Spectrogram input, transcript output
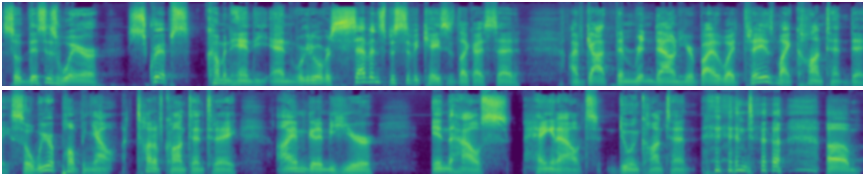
So this is where scripts come in handy. And we're going to go over seven specific cases. Like I said, I've got them written down here. By the way, today is my content day. So we are pumping out a ton of content today. I am going to be here in the house, hanging out, doing content. and, um,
